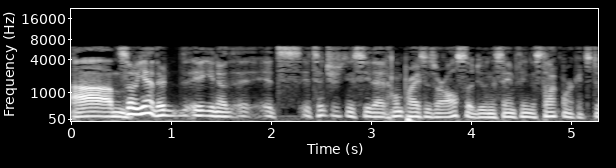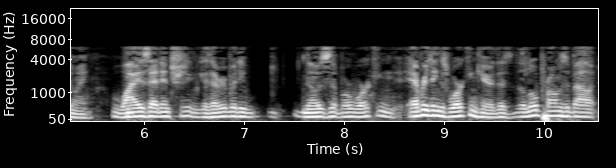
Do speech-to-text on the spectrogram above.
Um, so yeah, they're you know it's it's interesting to see that home prices are also doing the same thing the stock market's doing. Why is that interesting? Because everybody knows that we're working, everything's working here. There's the little problems about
